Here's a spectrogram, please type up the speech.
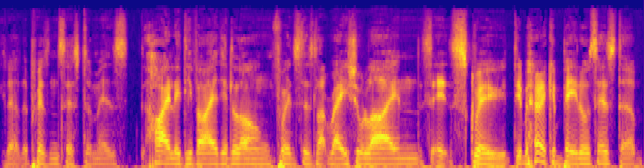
You know, the prison system is highly divided along, for instance, like racial lines. It's screwed the American penal system.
